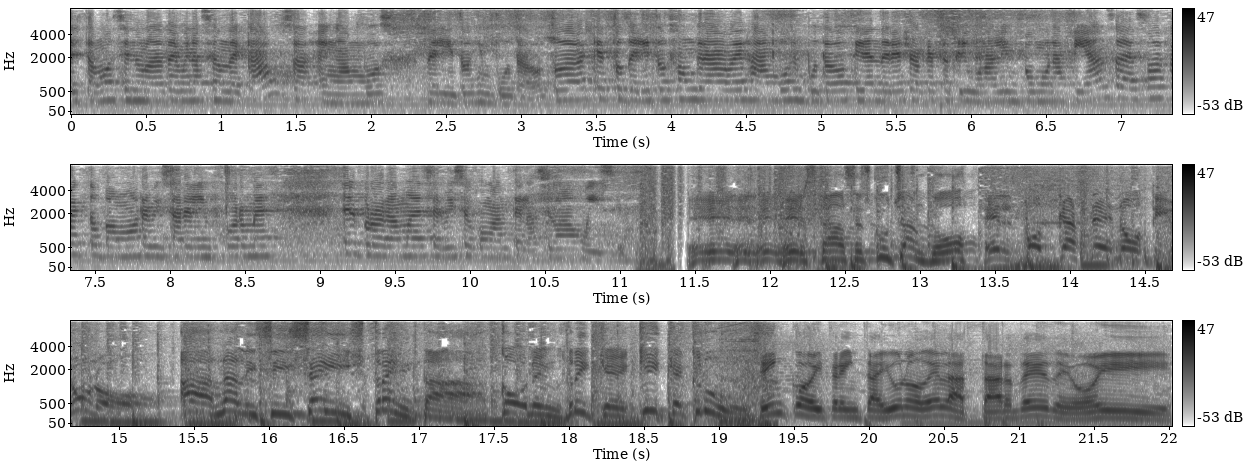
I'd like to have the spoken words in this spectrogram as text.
estamos haciendo una determinación de causa en ambos delitos imputados. Toda vez que estos delitos son graves, ambos imputados tienen derecho a que este tribunal imponga una fianza. A esos efectos vamos a revisar el informe del programa de servicio con antelación a juicio. Eh, estás escuchando el podcast de Noti1. Análisis 630 con Enrique Quique Cruz. 5 y 31 de la tarde de hoy,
